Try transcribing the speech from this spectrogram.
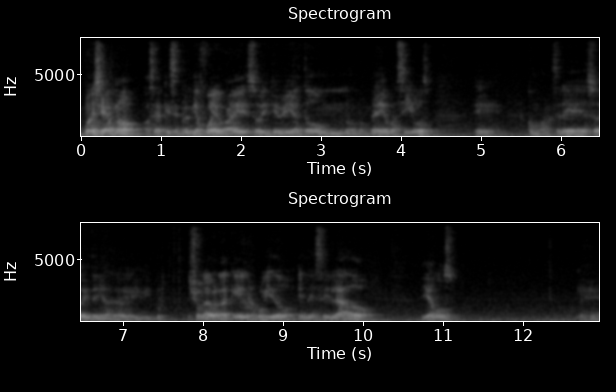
pueden llegar no, o sea, que se prendió fuego a eso y que veía todos unos medios masivos, eh, cómo van a hacer eso, y tenía... yo la verdad que el ruido en ese lado, digamos, eh,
